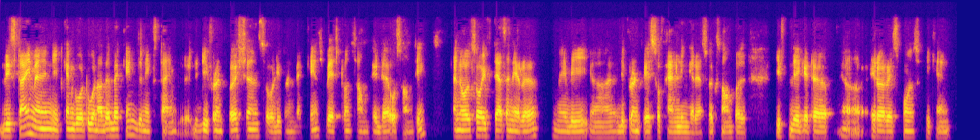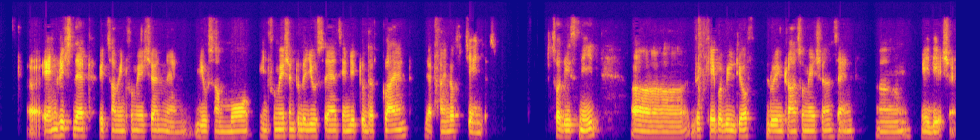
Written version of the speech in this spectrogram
this time and it can go to another backend the next time, the different versions or different backends based on some header or something. And also if there's an error maybe uh, different ways of handling errors. For example if they get a uh, error response we can uh, enrich that with some information and give some more information to the user and send it to the client that kind of changes. So this need uh, the capability of doing transformations and um, mediation.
